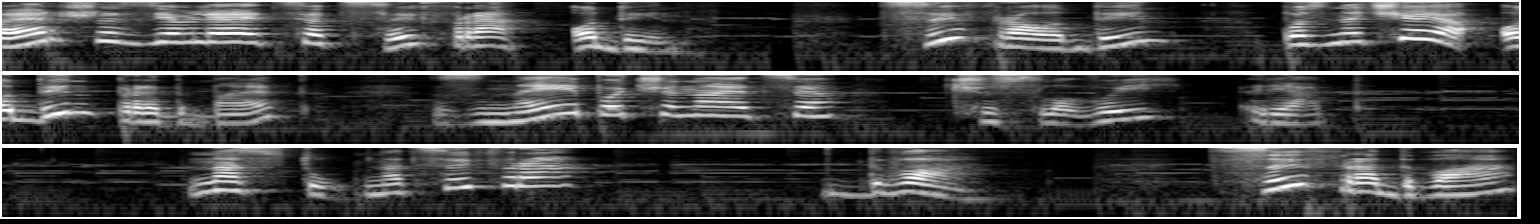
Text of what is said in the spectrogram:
Перша з'являється цифра 1. Цифра 1 позначає один предмет, з неї починається числовий ряд. Наступна цифра 2. Цифра 2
